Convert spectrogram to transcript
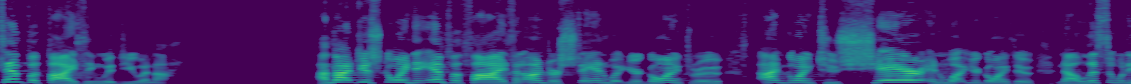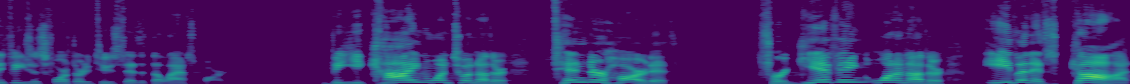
sympathizing with you and I. I'm not just going to empathize and understand what you're going through. I'm going to share in what you're going through. Now listen what Ephesians 4:32 says at the last part. Be ye kind one to another, tender-hearted, forgiving one another, even as God,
